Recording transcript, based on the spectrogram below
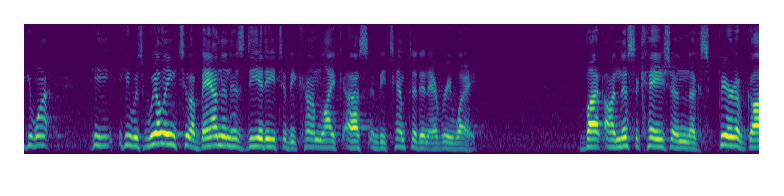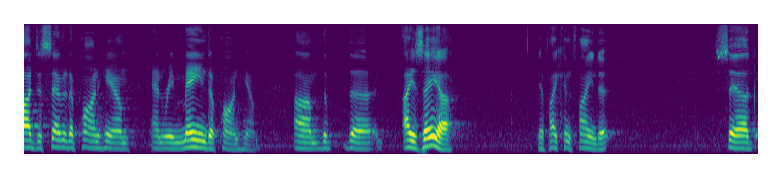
he, want, he, he was willing to abandon his deity to become like us and be tempted in every way? But on this occasion, the Spirit of God descended upon him and remained upon him. Um, the, the Isaiah if I can find it, said,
